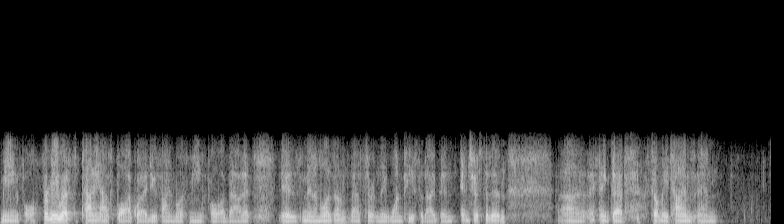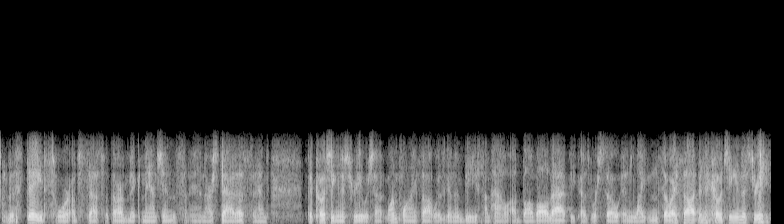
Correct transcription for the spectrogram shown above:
meaningful. For me, with Tiny House Block, what I do find most meaningful about it is minimalism. That's certainly one piece that I've been interested in. Uh, I think that so many times in the states were obsessed with our McMansions and our status and the coaching industry, which at one point I thought was going to be somehow above all that because we're so enlightened, so I thought, in the coaching industry.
